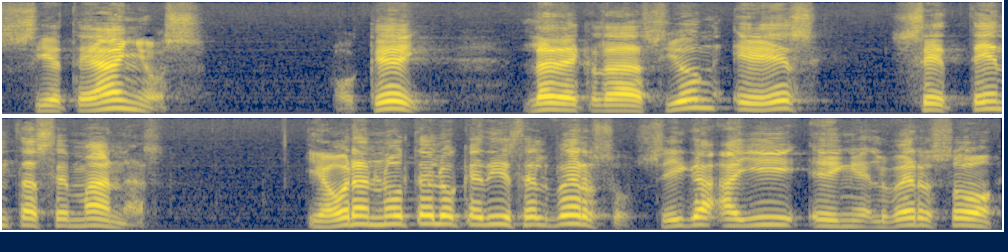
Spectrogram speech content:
siete años. ¿Ok? La declaración es 70 semanas. Y ahora note lo que dice el verso. Siga allí en el verso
